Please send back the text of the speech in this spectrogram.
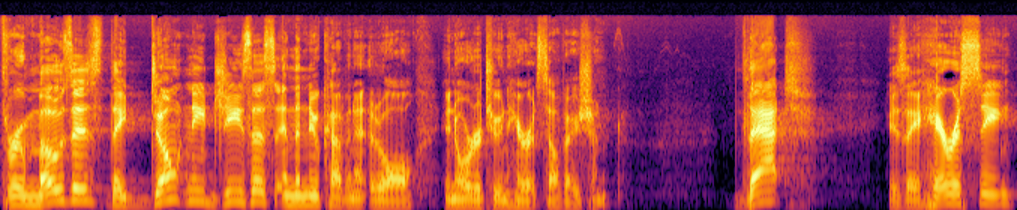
through Moses. They don't need Jesus in the new covenant at all in order to inherit salvation. That is a heresy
